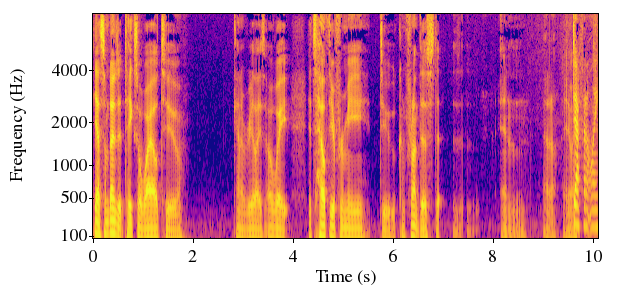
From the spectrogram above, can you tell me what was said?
yeah, sometimes it takes a while to kind of realize, oh wait, it's healthier for me to confront this, th- and I don't know. Anyway, Definitely.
